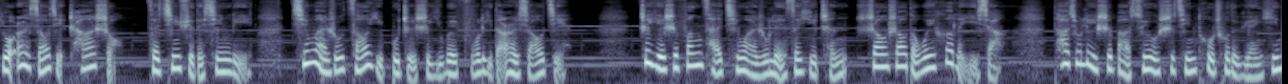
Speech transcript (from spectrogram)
有二小姐插手。在清雪的心里，秦婉如早已不只是一位府里的二小姐。这也是方才秦婉如脸色一沉，稍稍的微喝了一下，她就立时把所有事情吐出的原因。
